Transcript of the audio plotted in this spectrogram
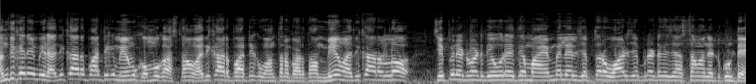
అందుకనే మీరు అధికార పార్టీకి మేము కొమ్ము కాస్తాం అధికార పార్టీకి వంతన పడతాం. మేము అధికారంలో చెప్పినటువంటిది ఎవరైతే మా ఎమ్మెల్యేలు చెప్తారో వాళ్ళు చెప్పినట్టుగా చేస్తామని పెట్టుకుంటే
